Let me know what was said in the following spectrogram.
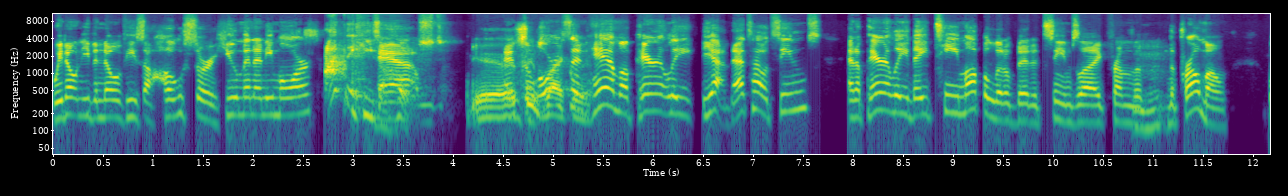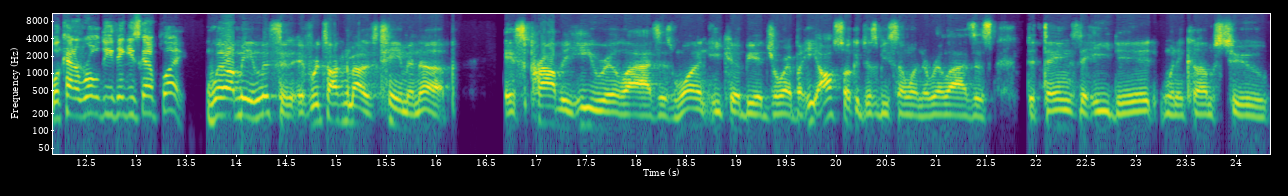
We don't even know if he's a host or a human anymore. I think he's a host. Yeah, and Dolores and him apparently, yeah, that's how it seems. And apparently they team up a little bit. It seems like from the, Mhm. the promo. What kind of role do you think he's going to play? Well, I mean, listen, if we're talking about his teaming up, it's probably he realizes one, he could be a droid, but he also could just be someone that realizes the things that he did when it comes to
